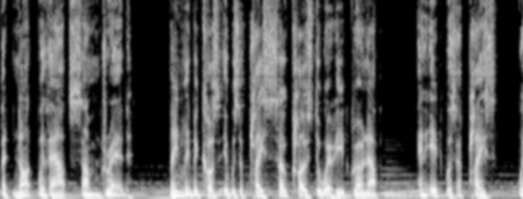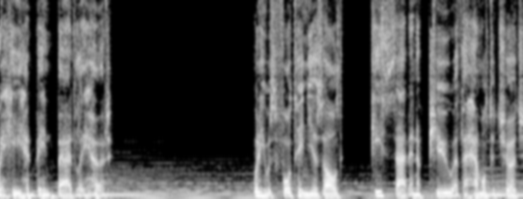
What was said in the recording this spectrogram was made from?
but not without some dread, mainly because it was a place so close to where he had grown up, and it was a place where he had been badly hurt. When he was 14 years old, he sat in a pew at the Hamilton Church,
